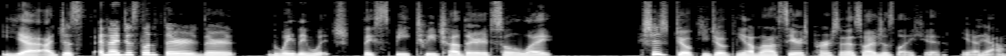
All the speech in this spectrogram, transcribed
yeah, I just and I just love their their the way they which they speak to each other. It's so like it's just jokey jokey, and I'm not a serious person, so I just like it. Yeah. Yeah.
